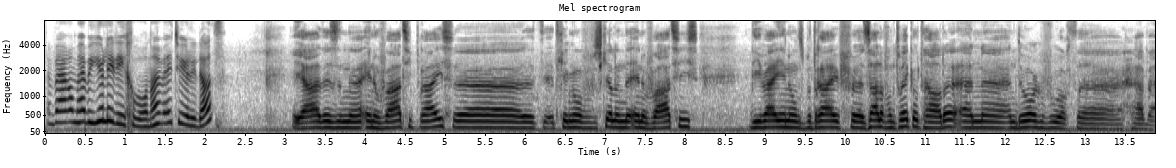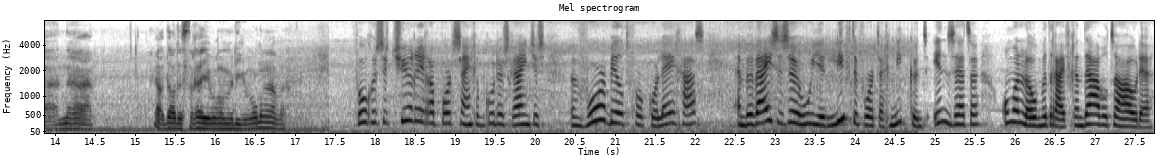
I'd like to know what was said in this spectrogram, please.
En waarom hebben jullie die gewonnen? Weten jullie dat? Ja, het is een uh, innovatieprijs. Uh, het, het, ging over verschillende innovaties die wij in ons bedrijf uh, zelf ontwikkeld hadden en, en doorgevoerd hebben. En, ja, dat is de reden waarom we die gewonnen hebben. Volgens het juryrapport zijn gebroeders Rijntjes een voorbeeld voor collega's en bewijzen ze hoe je liefde voor techniek kunt inzetten om een loonbedrijf rendabel te houden.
